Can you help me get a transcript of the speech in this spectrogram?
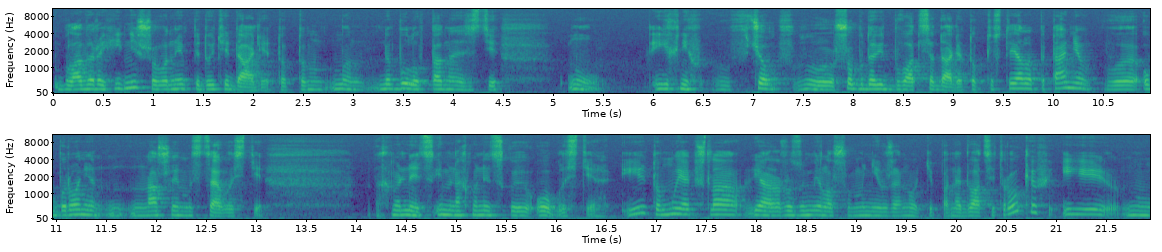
була вирогідність, що вони підуть і далі. Тобто ну, не було впевненості ну, їхніх, в чому, що буде відбуватися далі. Тобто стояло питання в обороні нашої місцевості. Хмельниць, іменно Хмельницької області. І тому я пішла, я розуміла, що мені вже ну, типа, не 20 років, і ну,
